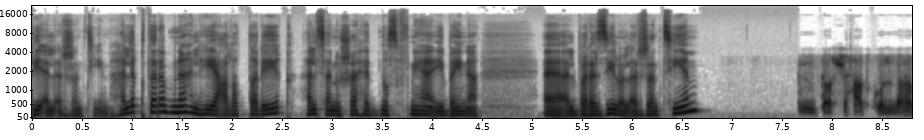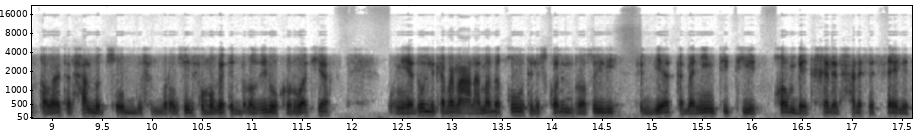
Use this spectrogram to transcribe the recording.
بالأرجنتين. هل اقتربنا؟ هل هي على الطريق؟ هل سنشاهد نصف نهائي بين آه، البرازيل والأرجنتين؟ الترشيحات كلها بطبيعة الحال بتصب في البرازيل في مواجهة البرازيل وكرواتيا وإن يدل كمان على مدى قوة السكواد البرازيلي في الدقيقة 80 تيتي قام بإدخال الحارس الثالث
